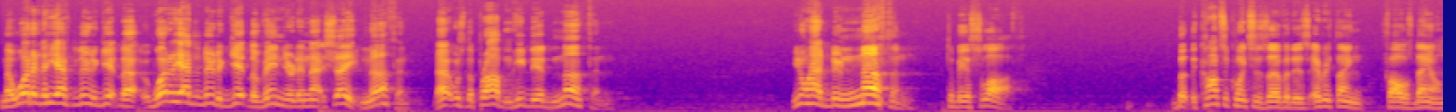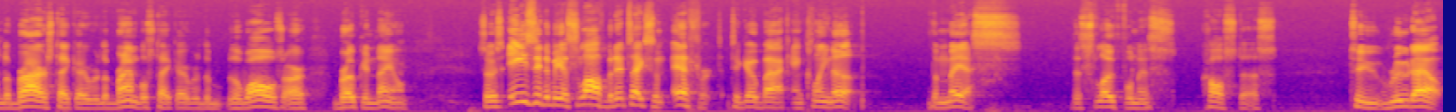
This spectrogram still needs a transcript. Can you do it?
Now, what did he have to do to get that? What did he have to do to get the vineyard in that shape? Nothing. That was the problem. He did nothing. You don't have to do nothing to be a sloth. But the consequences of it is everything falls down. The briars take over, the brambles take over, the, the walls are broken down. So it's easy to be a sloth, but it takes some effort to go back and clean up the mess the slothfulness cost us, to root out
